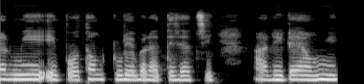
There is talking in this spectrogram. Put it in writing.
আর মেয়ে এই প্রথম ট্যুরে বেড়াতে যাচ্ছি। আর এটাই আমি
